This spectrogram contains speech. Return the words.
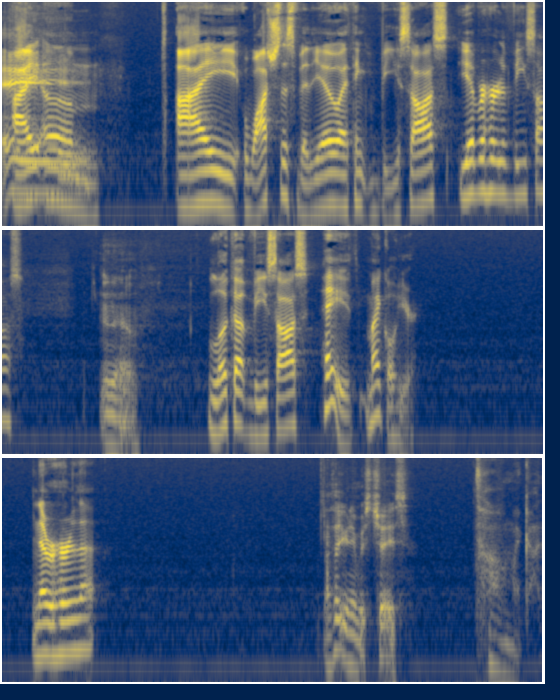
I Hey! um, I watched this video. I think Vsauce. You ever heard of Vsauce? no. Look up Vsauce. Hey, Michael here. Never heard of that? I thought your name was Chase. Oh my god.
